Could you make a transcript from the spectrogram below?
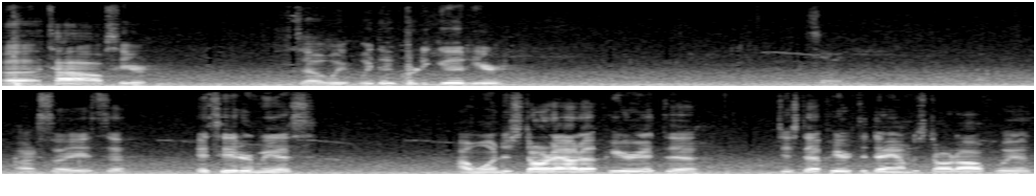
uh, tie-offs here. So we, we do pretty good here. So I say it's a it's hit or miss. I wanted to start out up here at the just up here at the dam to start off with,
